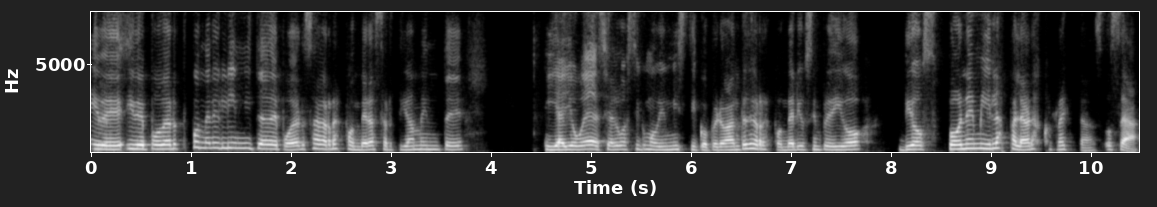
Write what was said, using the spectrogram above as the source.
y de, y de poder poner el límite, de poder saber responder asertivamente. Y ya yo voy a decir algo así como bien místico, pero antes de responder yo siempre digo, Dios, pone en mí las palabras correctas. O sea,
